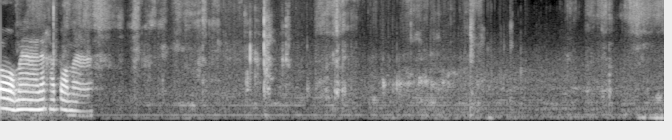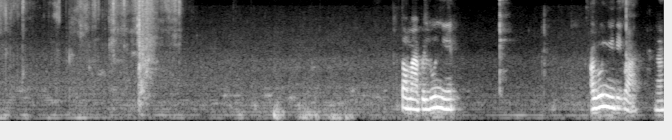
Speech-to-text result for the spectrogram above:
ต่อมานะคะต่อมา ต่อมาเป็นรุ่นนี้ เอารุ่นนี้ดีกว่านะ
